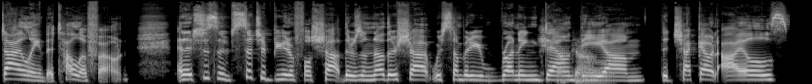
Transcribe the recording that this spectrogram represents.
dialing the telephone. And it's just a, such a beautiful shot. There's another shot with somebody running down checkout. the um, the checkout aisles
